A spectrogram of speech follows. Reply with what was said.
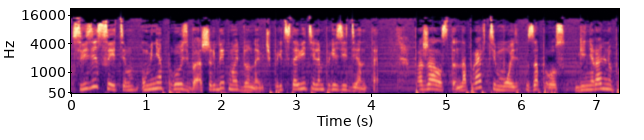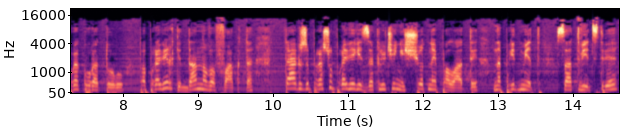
В связи с этим у меня просьба, Ашербек Майдонович, представителям президента, пожалуйста, направьте мой запрос в Генеральную прокуратуру по проверке данного факта. Также прошу проверить заключение счетной палаты на предмет соответствия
